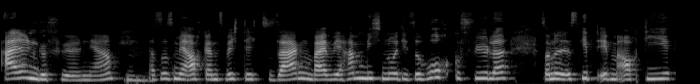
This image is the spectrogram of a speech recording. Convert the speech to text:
allen Gefühlen, ja. Mhm. Das ist mir auch ganz wichtig zu sagen, weil wir haben nicht nur diese Hochgefühle, sondern es gibt eben auch die,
